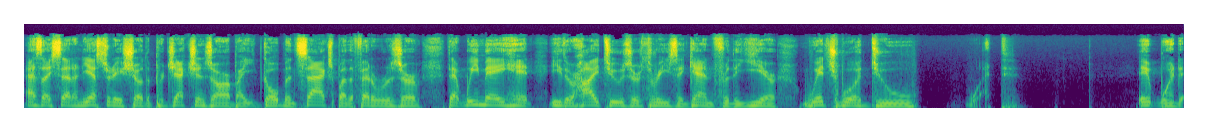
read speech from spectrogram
As I said on yesterday's show, the projections are by Goldman Sachs, by the Federal Reserve, that we may hit either high twos or threes again for the year, which would do what? It would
